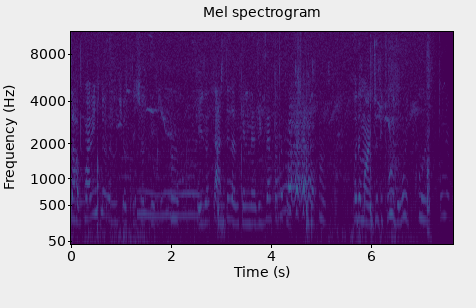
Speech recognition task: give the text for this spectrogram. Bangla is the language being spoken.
চাপ মারিস সত্যি সত্যি এই যাতে যাবি কেন? ম্যাজিক জাল কথা তো ওদের মাছ কিছু হইতো হইতো।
